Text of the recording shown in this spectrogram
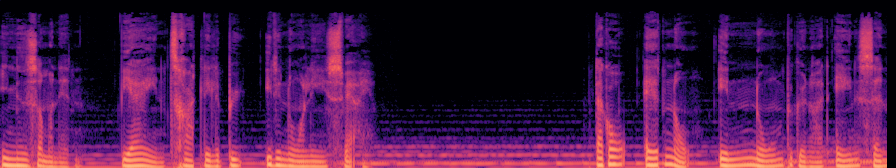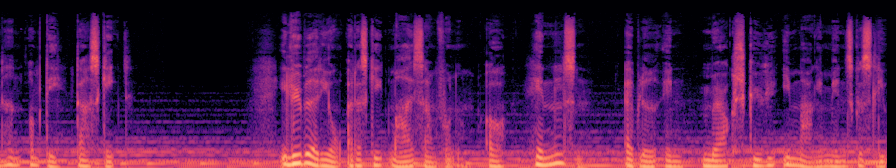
i midsommernatten. Vi er i en træt lille by i det nordlige Sverige. Der går 18 år, inden nogen begynder at ane sandheden om det, der er sket. I løbet af de år er der sket meget i samfundet, og hændelsen er blevet en mørk skygge i mange menneskers liv.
